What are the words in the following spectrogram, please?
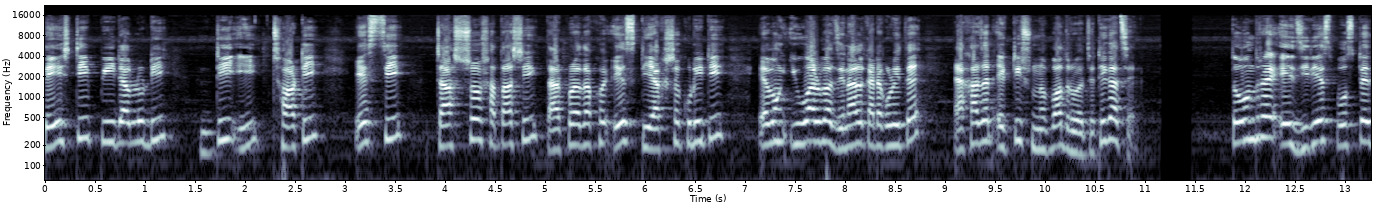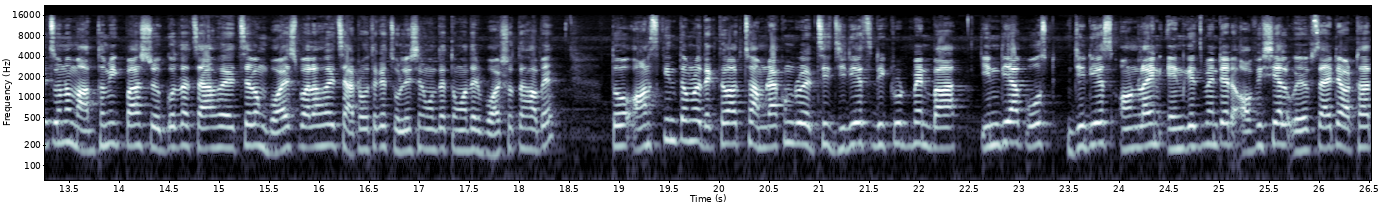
তেইশটি পিডাব্লিউডি ডিই ছটি এসসি চারশো সাতাশি, তারপরে দেখো এসটি একশো কুড়িটি এবং ইউআর বা জেনারেল ক্যাটাগরিতে এক হাজার একটি শূন্যপদ রয়েছে, ঠিক আছে? তো বন্ধুরা, এই জিডিএস পোস্টের জন্য মাধ্যমিক পাস যোগ্যতা চাওয়া হয়েছে এবং বয়স বলা হয়েছে আঠারো থেকে চল্লিশের মধ্যে তোমাদের বয়স হতে হবে। তো অনস্ক্রিন তোমরা দেখতে পাচ্ছ, আমরা এখন রয়েছি জিডিএস রিক্রুটমেন্ট বা ইন্ডিয়া পোস্ট জিডিএস অনলাইন এনগেজমেন্টের অফিসিয়াল ওয়েবসাইটে অর্থাৎ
